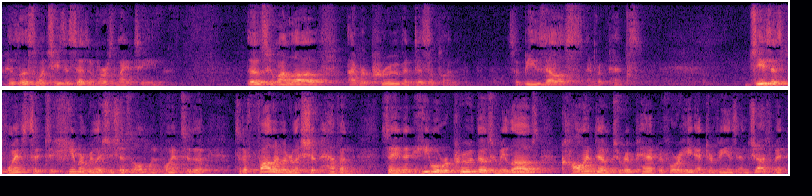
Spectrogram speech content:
Because listen what Jesus says in verse 19. Those whom I love, I reprove and discipline. So be zealous and repent. Jesus points to, to human relationships, ultimately point to the, to the fatherly relationship, heaven, saying that he will reprove those whom he loves, calling them to repent before he intervenes in judgment.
